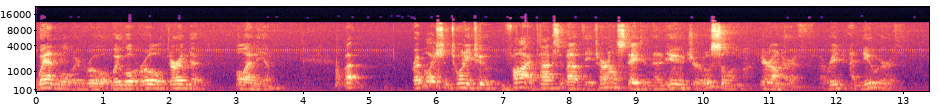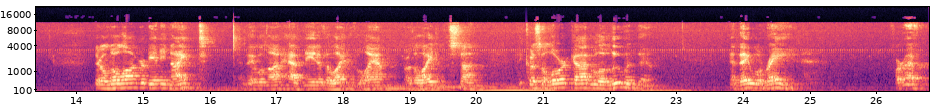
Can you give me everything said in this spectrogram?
when will we rule? We will rule during the millennium. But Revelation 22 5 talks about the eternal state in the new Jerusalem here on earth, a, new earth. There will no longer be any night, and they will not have need of the light of the lamp or the light of the sun because the Lord God will illumine them, and they will reign forever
